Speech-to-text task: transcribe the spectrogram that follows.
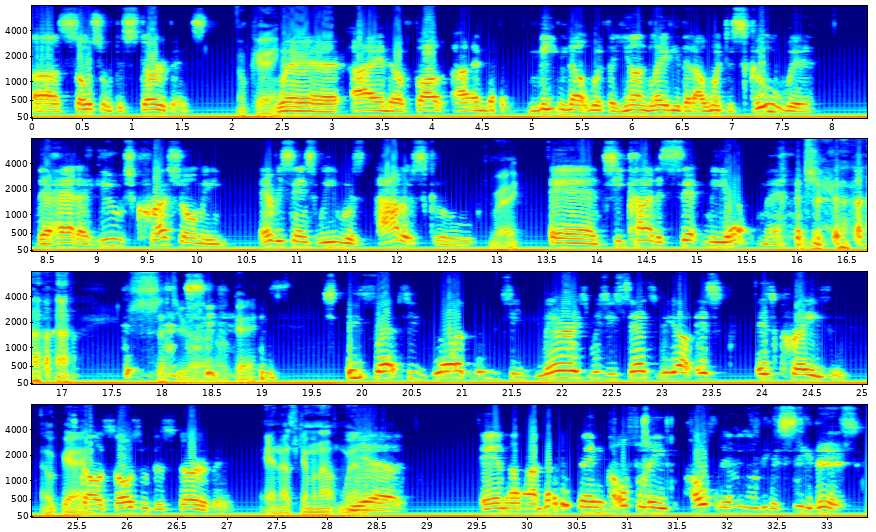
uh, Social Disturbance. Okay. where I end up fall, I end up meeting up with a young lady that I went to school with that had a huge crush on me ever since we was out of school, Right. and she kind of set me up, man. Set you up. Okay. she set, she drugged me, she marries me, she sets me up. It's it's crazy. Okay. It's called social disturbance. And that's coming out when? Yeah. And uh, another thing, hopefully, hopefully, I don't know if you can see this.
